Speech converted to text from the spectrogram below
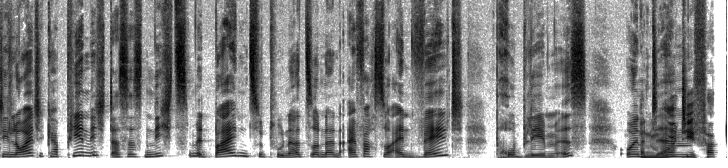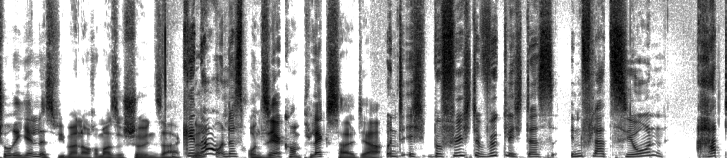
die Leute kapieren nicht, dass das nichts mit Biden zu tun hat, sondern einfach so ein Weltproblem ist. Und, Ein ähm, multifaktorielles, wie man auch immer so schön sagt. Genau, Ne? und das- und sehr komplex halt, ja. Und ich befürchte wirklich, dass Inflation hat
